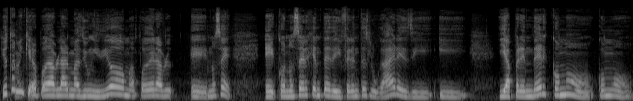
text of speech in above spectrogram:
yo también quiero poder hablar más de un idioma, poder, eh, no sé, eh, conocer gente de diferentes lugares y, y, y aprender cómo, cómo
